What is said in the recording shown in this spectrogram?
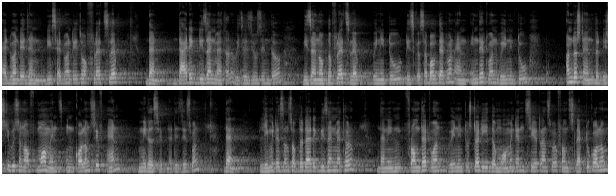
advantage and disadvantage of flat slab then direct design method which is used in the design of the flat slab. We need to discuss about that one and in that one we need to understand the distribution of moments in column strip and middle strip that is this one then limitations of the direct design method then in from that one we need to study the moment and shear transfer from slab to column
